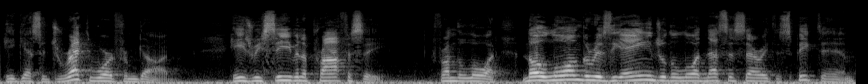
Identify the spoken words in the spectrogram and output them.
he gets a direct word from God. He's receiving a prophecy from the Lord. No longer is the angel of the Lord necessary to speak to him.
